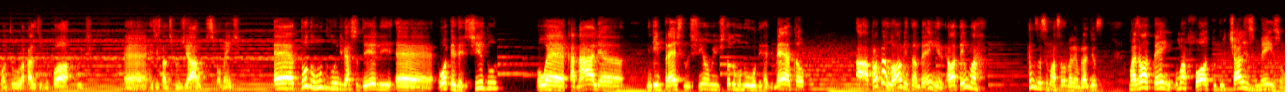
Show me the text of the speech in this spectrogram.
quanto A Casa dos Mil Corpos, é, Registrados pelo Diabo, principalmente, é todo mundo do universo dele é ou é pervertido, ou é canalha, ninguém presta nos filmes, todo mundo ouve heavy metal. A, a própria Lovin também, ela tem uma. Eu não sei se o Marcelo vai lembrar disso, mas ela tem uma foto do Charles Mason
